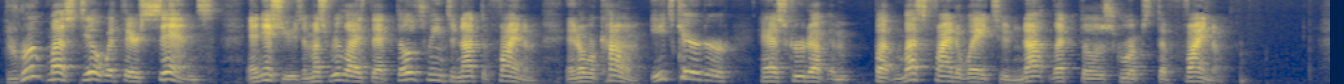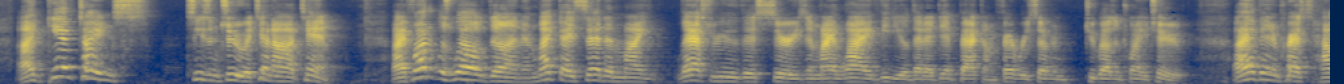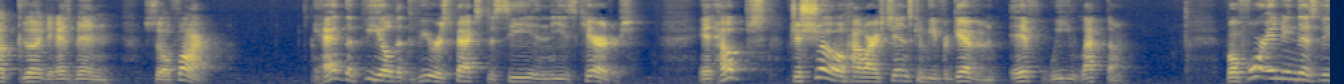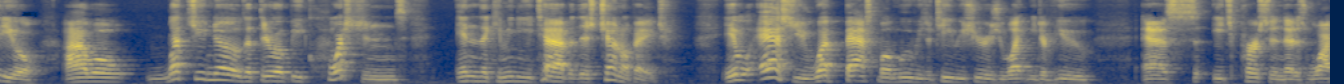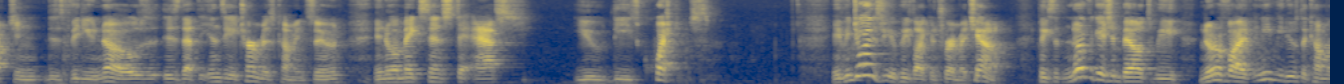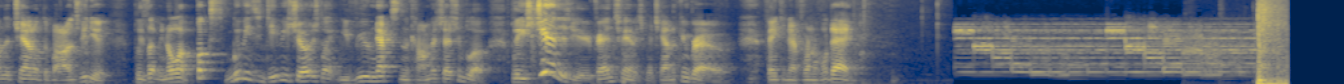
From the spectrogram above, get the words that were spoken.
The group must deal with their sins and issues and must realize that those things do not define them and overcome them. Each character has screwed up and, but must find a way to not let those screw-ups define them. I give Titans Season 2 a 10 out of 10. I thought it was well done, and like I said in my last review of this series in my live video that I did back on February 7, 2022, I have been impressed how good it has been so far. It had the feel that the viewer expects to see in these characters. It helps to show how our sins can be forgiven if we let them. Before ending this video, I will let you know that there will be questions in the community tab of this channel page. It will ask you what basketball movies or TV shows you like me to review as each person that is watching this video knows, is that the NCAA tournament is coming soon, and it will make sense to ask you these questions. If you enjoyed this video, please like and subscribe my channel. Please hit the notification bell to be notified of any videos that come on the channel at the bottom of this video. Please let me know what books, movies, and TV shows like review next in the comment section below. Please share this video with your friends, family, so my channel can grow. Thank you and have a wonderful day.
